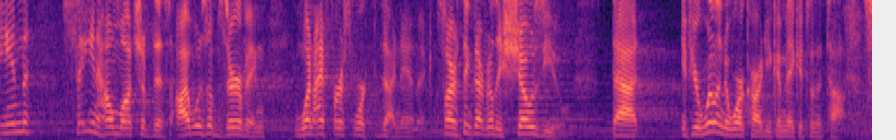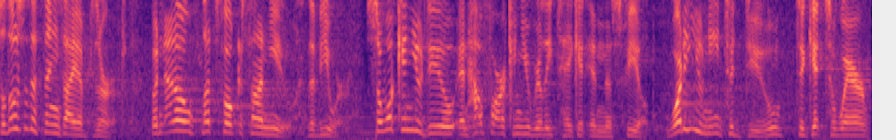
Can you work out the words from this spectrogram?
insane how much of this I was observing when I first worked at Dynamic. So I think that really shows you that if you're willing to work hard, you can make it to the top. So those are the things I observed. But now let's focus on you, the viewer. So what can you do and how far can you really take it in this field? What do you need to do to get to where,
